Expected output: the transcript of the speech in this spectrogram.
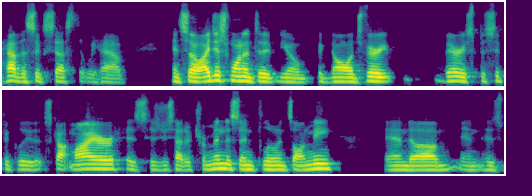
have the success that we have. And so I just wanted to, you know, acknowledge very, very specifically that Scott Meyer has, has just had a tremendous influence on me. And, um, and his,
